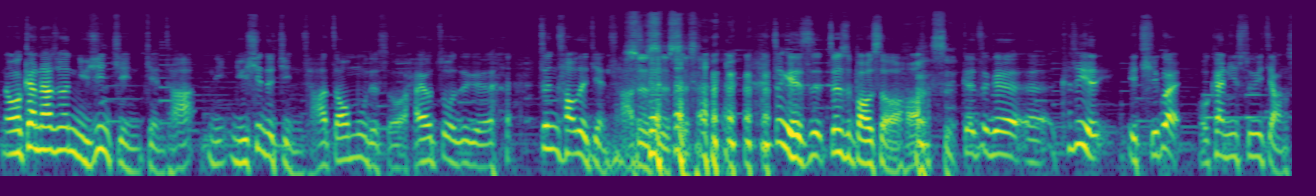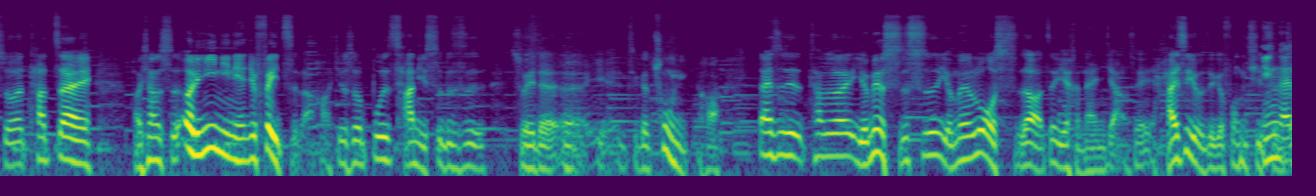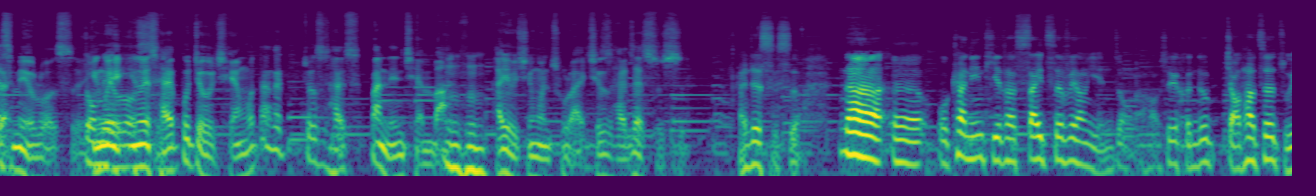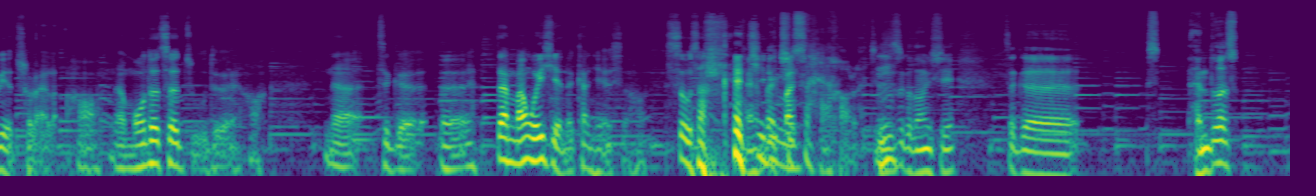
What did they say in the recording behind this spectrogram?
那我看他说，女性检检查女女性的警察招募的时候，还要做这个 贞操的检查。是是是，这个也是真是保守哈。是。跟这个呃，可是也也奇怪，我看您书里讲说，他在好像是二零一零年就废止了哈，就是说不查你是不是所谓的呃这个处女哈。但是他说有没有实施，有没有落实啊？这也很难讲，所以还是有这个风气。应该是没有落实，因为因为才不久前，我大概就是还是半年前吧，嗯哼，还有新闻出来，其实还在实施，还在实施。那呃，我看您提到塞车非常严重了哈，所以很多脚踏车主也出来了哈，那摩托车族对不对哈？那这个呃，但蛮危险的，看起来是哈，受伤几率蛮。其实还好了，其实这个东西，嗯、这个。很多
